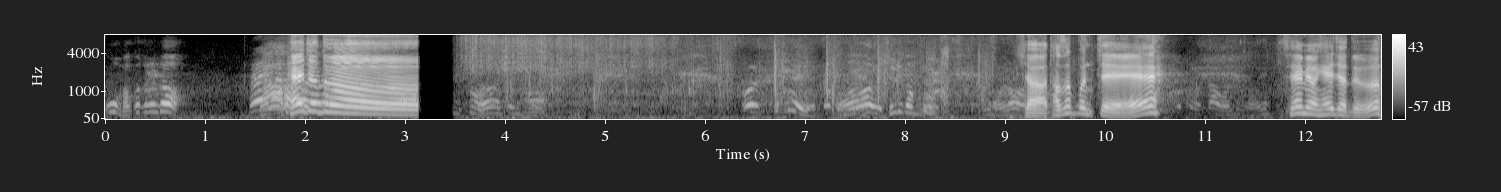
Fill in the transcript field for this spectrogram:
오, 맞고 들어온다. 해저드. 자, 다섯 번째. 세 명 해저드.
